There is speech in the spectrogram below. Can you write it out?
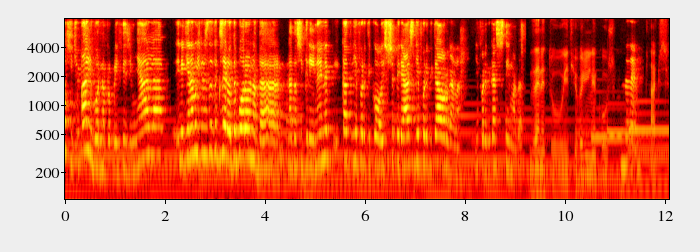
όχι, και πάλι μπορεί να προκληθεί ζημιά, αλλά είναι για να είμαι ειλικρινής, δεν ξέρω, δεν μπορώ να τα, να τα συγκρίνω. Είναι κάτι διαφορετικό. Ίσως επηρεάσει διαφορετικά όργανα, διαφορετικά συστήματα. Δεν είναι του ίδιου ελληνικού. Ναι. Εντάξει.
